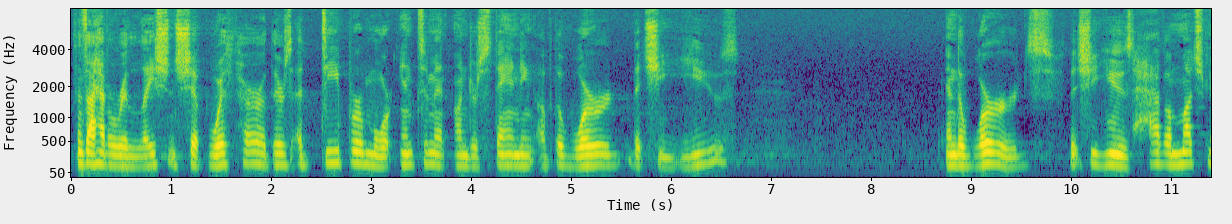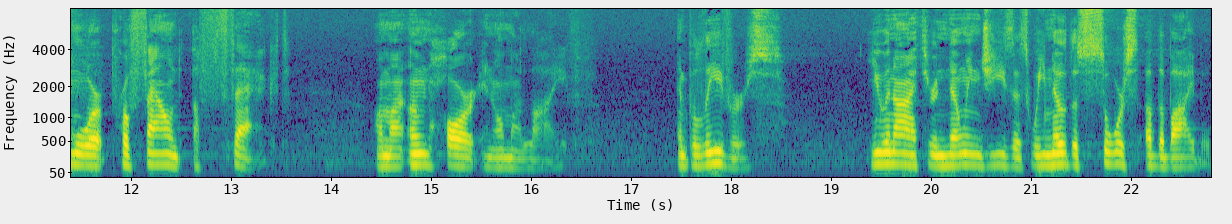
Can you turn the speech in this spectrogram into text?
since I have a relationship with her, there's a deeper, more intimate understanding of the word that she used. And the words that she used have a much more profound effect on my own heart and on my life. And believers, you and I, through knowing Jesus, we know the source of the Bible.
